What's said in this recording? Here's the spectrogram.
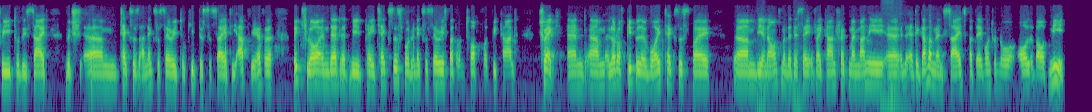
free to decide which um, taxes are necessary to keep the society up. We have a big flaw in that that we pay taxes for the necessaries, but on top, what we can't track. And um, a lot of people avoid taxes by um, the announcement that they say, if I can't track my money uh, at the government sites, but they want to know all about me,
